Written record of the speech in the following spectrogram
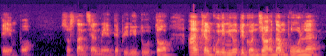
tempo sostanzialmente più di tutto anche alcuni minuti con Jordan Poole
